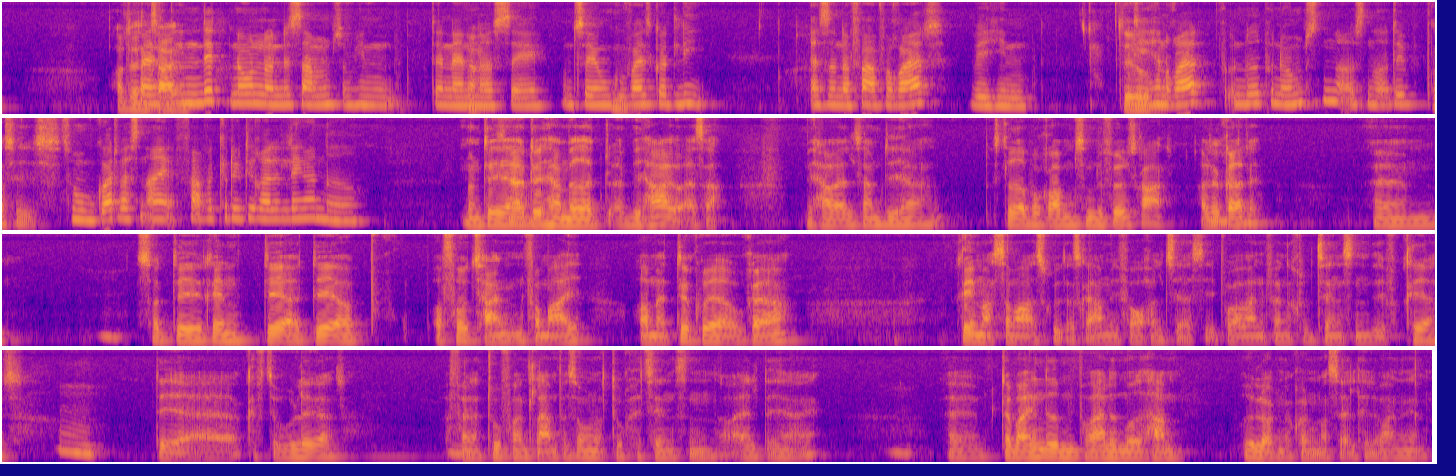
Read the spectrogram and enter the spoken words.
Og den Faktisk tanke, lidt nogenlunde det samme, som hende, den anden ja. Også sagde. Hun sagde, hun kunne Mm. faktisk godt lide, altså når far får rørt ved hende, det fordi jo, han rørte nede på numsen og sådan noget. Det, præcis. så hun kunne godt være sådan, ej far, kan du ikke lige røre lidt længere nede? Men det er jo det her med, at, at vi har jo altså, vi har jo alle sammen de her steder på kroppen, som det føles rart. Og det gør det. Øhm, Så det, det, er, det er at, at få tanken for mig, om at det kunne jeg jo gøre, mig så meget skyld og skam i forhold til at sige, prøv hvordan fanden kunne du tænke sådan, det er forkert. Mm. Det er, kræft, det er ulækkert. Hvad fanden er du for en klam person, at du kan tænde sådan, og alt det her, ikke? Mm. Øh, der var intet rettet mod ham, udelukkende kun mig selv hele vejen igennem.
